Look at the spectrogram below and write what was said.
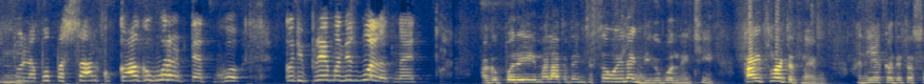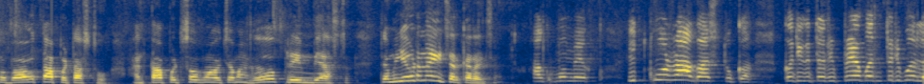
तुला पप्पा सारखं का ग वरडतात ग? कधी प्रेमानेच बोलत नाहीत. अगं परे मला आता त्यांची सवय लागली ग बोलण्याची. काहीच वाटत नाही बघ. आणि एखाद्याचा स्वभाव तापट असतो. आणि तापट स्वभावाच्या मागं प्रेम बी असतं. त्यामुळे एवढा नाही विचार करायचा. अगं मम्मी इतकं राग असतो का? कधी तरी प्रेमान तरी बोल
